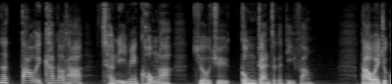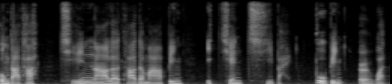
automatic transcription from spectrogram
那大卫看到他城里面空了，就去攻占这个地方。大卫就攻打他，擒拿了他的马兵一千七百，步兵二万，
